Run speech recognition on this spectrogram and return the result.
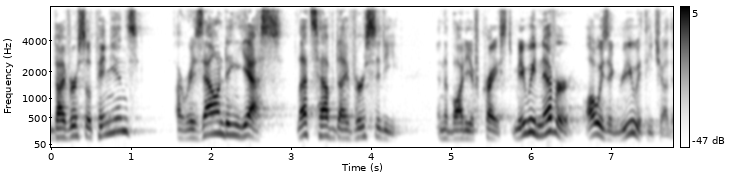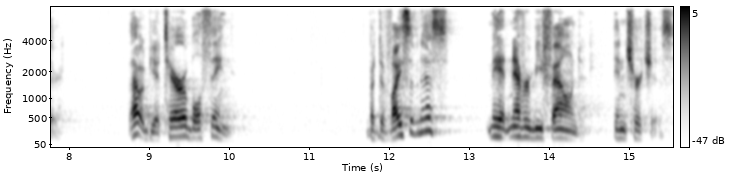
Diverse opinions a resounding yes. Let's have diversity in the body of Christ. May we never always agree with each other. That would be a terrible thing. But divisiveness, may it never be found in churches.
